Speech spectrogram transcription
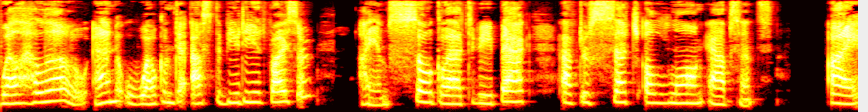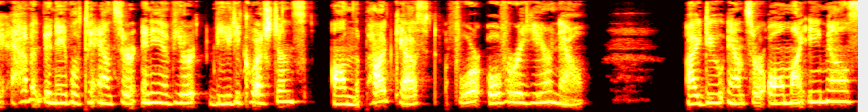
Well, hello, and welcome to Ask the Beauty Advisor. I am so glad to be back after such a long absence. I haven't been able to answer any of your beauty questions on the podcast for over a year now. I do answer all my emails,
